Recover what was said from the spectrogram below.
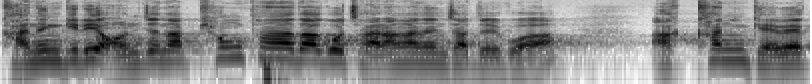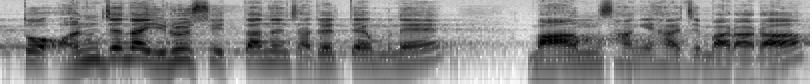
가는 길이 언제나 평탄하다고 자랑하는 자들과 악한 계획도 언제나 이룰 수 있다는 자들 때문에 마음 상해하지 말아라.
